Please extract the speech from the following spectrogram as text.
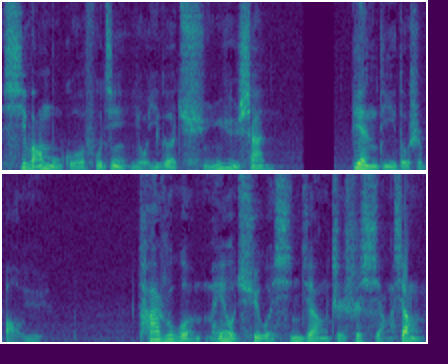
西王母国附近有一个群玉山，遍地都是宝玉。他如果没有去过新疆，只是想象，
